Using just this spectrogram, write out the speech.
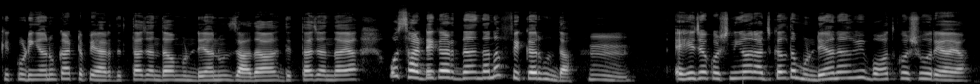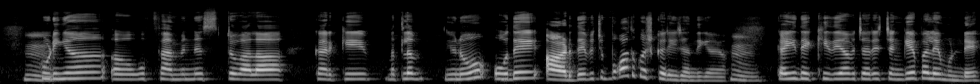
ਕਿ ਕੁੜੀਆਂ ਨੂੰ ਘੱਟ ਪਿਆਰ ਦਿੱਤਾ ਜਾਂਦਾ ਮੁੰਡਿਆਂ ਨੂੰ ਜ਼ਿਆਦਾ ਦਿੱਤਾ ਜਾਂਦਾ ਆ। ਉਹ ਸਾਡੇ ਘਰ ਦਾ ਨਾ ਫਿਕਰ ਹੁੰਦਾ। ਹੂੰ। ਇਹ ਜਿਹਾ ਕੁਝ ਨਹੀਂ ਔਰ ਅੱਜਕੱਲ ਤਾਂ ਮੁੰਡਿਆਂ ਨਾਲ ਵੀ ਬਹੁਤ ਕੁਝ ਹੋ ਰਿਹਾ ਆ। ਕੁੜੀਆਂ ਉਹ ਫੈਮਿਨਿਸਟ ਵਾਲਾ ਕਰਕੇ ਮਤਲਬ ਯੂ نو ਉਹਦੇ ਆੜ ਦੇ ਵਿੱਚ ਬਹੁਤ ਕੁਝ ਕਰੀ ਜਾਂਦੀਆਂ ਆ। ਕਈ ਦੇਖੀ ਦੇ ਆ ਵਿਚਾਰੇ ਚੰਗੇ ਭਲੇ ਮੁੰਡੇ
